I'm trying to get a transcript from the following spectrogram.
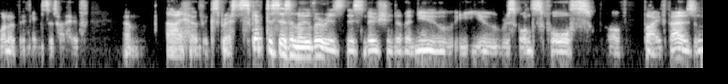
one of the things that I have um, I have expressed skepticism over is this notion of a new EU response force of 5,000.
